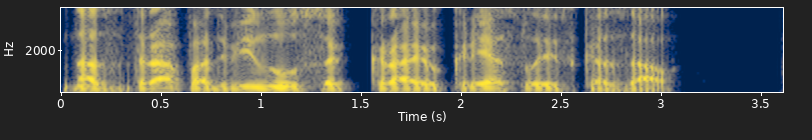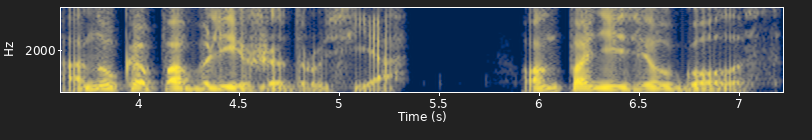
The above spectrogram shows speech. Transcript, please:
Ноздра подвинулся к краю кресла и сказал, «А ну-ка поближе, друзья». Он понизил голос.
